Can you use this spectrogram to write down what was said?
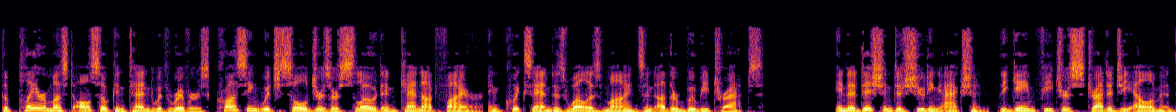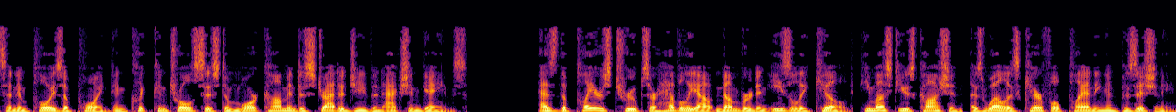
The player must also contend with rivers crossing which soldiers are slowed and cannot fire and quicksand as well as mines and other booby traps. In addition to shooting action, the game features strategy elements and employs a point-and-click control system more common to strategy than action games. As the player's troops are heavily outnumbered and easily killed, he must use caution, as well as careful planning and positioning.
